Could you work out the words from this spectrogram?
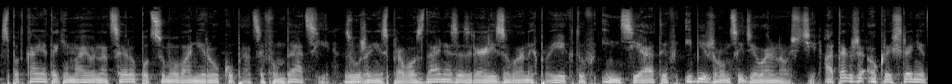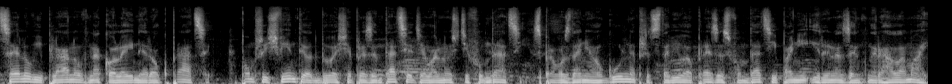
Spotkania takie mają na celu podsumowanie roku pracy fundacji, złożenie sprawozdania ze zrealizowanych projektów, inicjatyw i bieżącej działalności, a także określenie celów i planów na kolejny rok pracy. Po mszy świętej odbyła się prezentacja działalności fundacji. Sprawozdanie ogólne przedstawiła prezes fundacji pani Iryna Zentner-Halamaj,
